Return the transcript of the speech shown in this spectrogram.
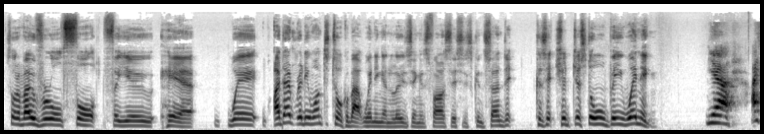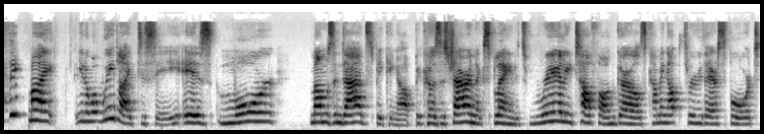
sort of overall thought for you here. Where I don't really want to talk about winning and losing as far as this is concerned, because it, it should just all be winning. Yeah, I think my, you know, what we'd like to see is more mums and dads speaking up because, as Sharron explained, it's really tough on girls coming up through their sport.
